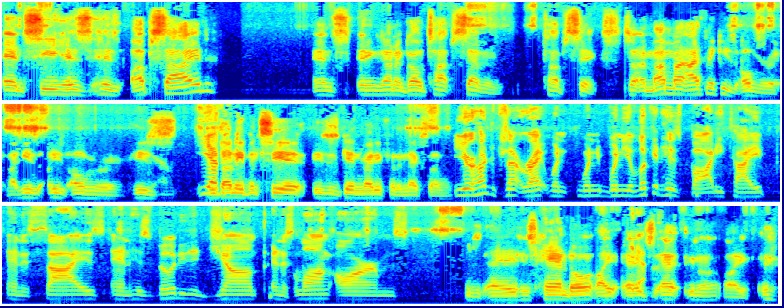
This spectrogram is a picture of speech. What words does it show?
and see his his upside, and and gonna go top seven top six. So in my mind, I think he's over it. Like he's he's over it. He's Yeah, he doesn't even see it. He's just getting ready for the next level. You're 100 percent right. When when when you look at his body type and his size and his ability to jump and his long arms, His, eh, his handle, like Yeah. it's, eh, you know, like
